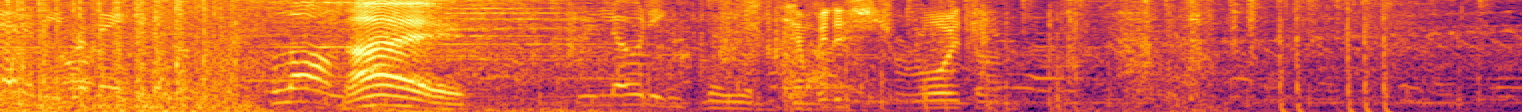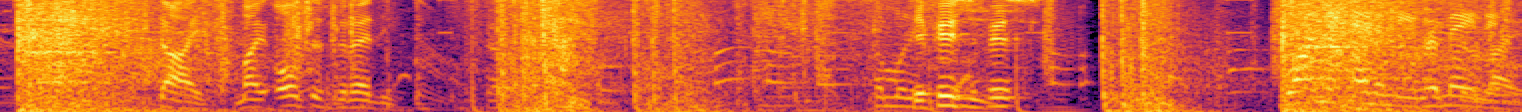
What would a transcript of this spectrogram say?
enemy remaining. Flawless. Nice. Reloading. And we destroyed them. Die. My ult is ready. Someone is Defuse, cool. defuse. One enemy remaining.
